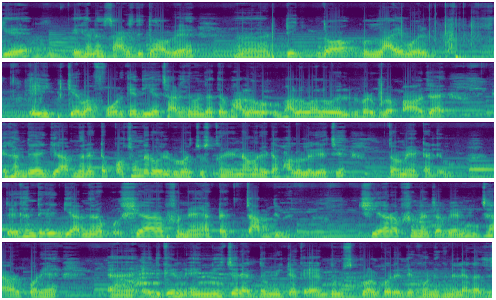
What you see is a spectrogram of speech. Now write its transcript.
গিয়ে এখানে সার্চ দিতে হবে TikTok live wallpaper eight K বা ফোর কে দিয়ে সার্চ দেবেন যাতে ভালো ভালো ভালো ওয়েলপেপারগুলো পাওয়া যায়। এখান থেকে গিয়ে আপনার একটা পছন্দের ওয়েলপেপার চুজ করে নিন, আমার এটা ভালো লেগেছে, তো আমি এটা নেব। তো এখান থেকে গিয়ে আপনারা শেয়ার অপশনে একটা চাপ দিবেন। শেয়ার অপশনে যাবেন, যাওয়ার পরে এদিকে নিচের একদম এটাকে একদম স্ক্রল করে দেখুন, এখানে লেখা আছে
